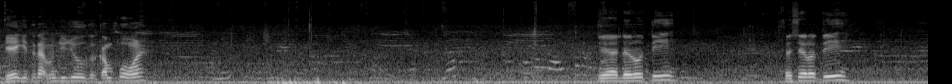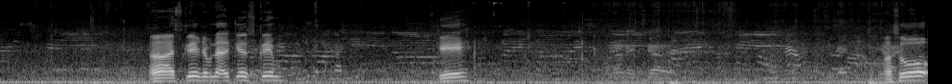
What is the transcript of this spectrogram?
Okey, kita nak menuju ke kampung eh. Okey, ada roti. Stesen roti. Ah, aiskrim macam mana aiskrim? aiskrim? Okey. Masuk.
